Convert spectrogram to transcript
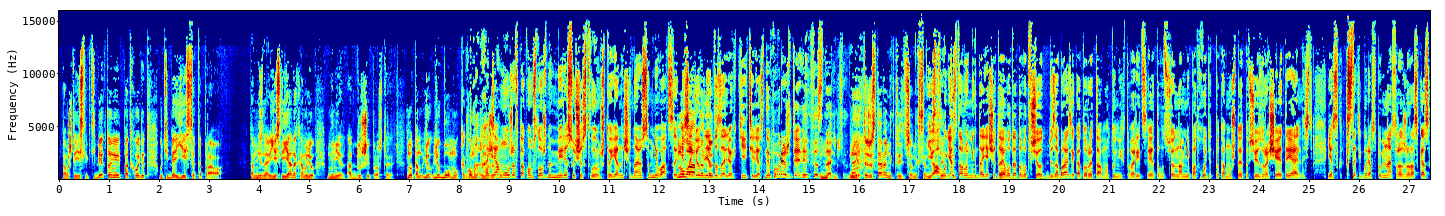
Потому что если к тебе кто-нибудь подходит, у тебя есть это право. Там, не знаю, если я нахамлю, мне от души просто... Ну, там, лю- любому какому-то Хотя мужику. Хотя мы уже в таком сложном мире существуем, что я начинаю сомневаться, ну, не ладно, сойдет ли ты... это за легкие телесные повреждения. Нет, нет, ты же сторонник традиционных ценностей. Я, я сторонник, да. Я считаю, да. вот это вот все безобразие, которое там вот у них творится, это вот все нам не подходит, потому что это все извращает реальность. Я, кстати говоря, вспоминаю сразу же рассказ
